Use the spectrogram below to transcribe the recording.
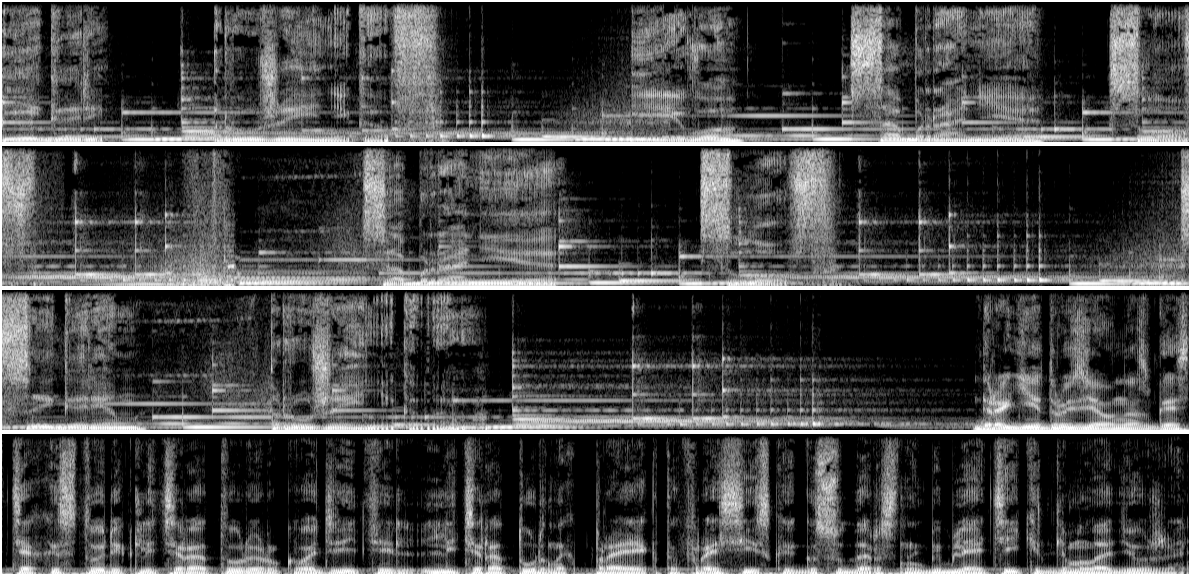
Игорь Ружейников и его собрание слов. Собрание слов с Игорем Ружейниковым. Дорогие друзья, у нас в гостях историк литературы, руководитель литературных проектов Российской государственной библиотеки для молодежи,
